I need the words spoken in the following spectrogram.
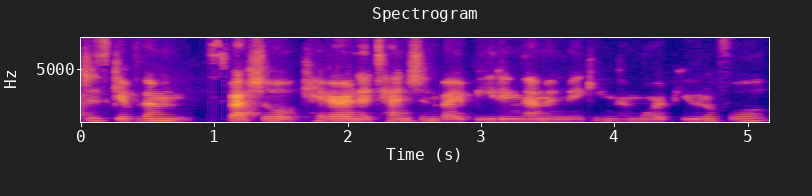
just give them special care and attention by beating them and making them more beautiful.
